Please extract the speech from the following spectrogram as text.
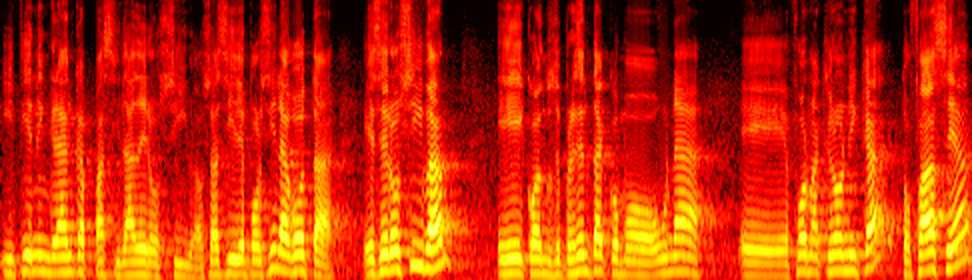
Y tienen gran capacidad erosiva. O sea, si de por sí la gota es erosiva, cuando se presenta como una forma crónica, tofácea,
